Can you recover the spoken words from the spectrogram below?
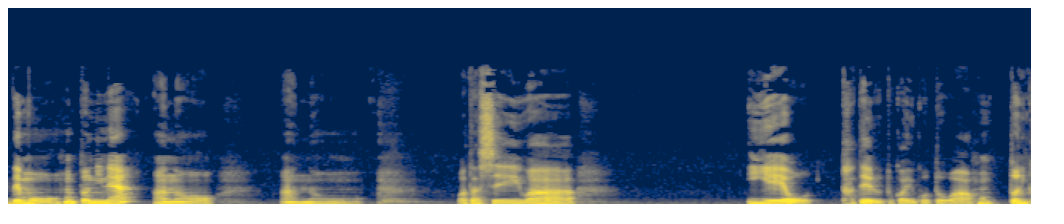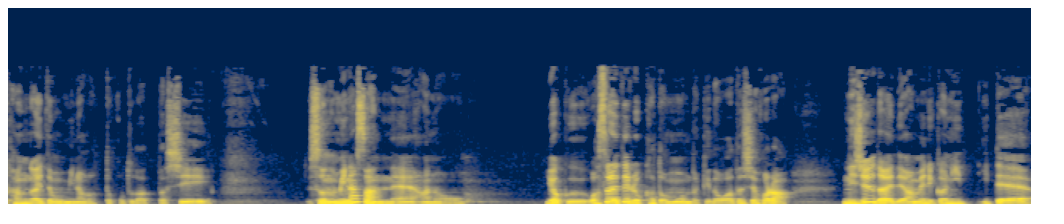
でも本当にねあのあの私は家を建てるとかいうことは本当に考えてもみなかったことだったしその皆さんねあのよく忘れてるかと思うんだけど私ほら20代でアメリカにいて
